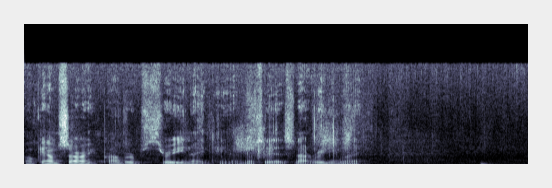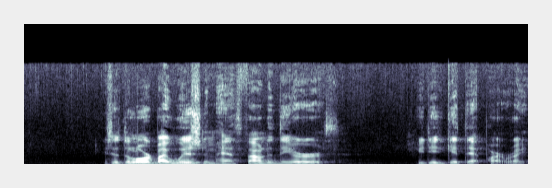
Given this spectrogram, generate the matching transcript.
Okay, I'm sorry. Proverbs 3, 19. I was going to say that's not reading right. He said, The Lord by wisdom hath founded the earth. You did get that part right.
